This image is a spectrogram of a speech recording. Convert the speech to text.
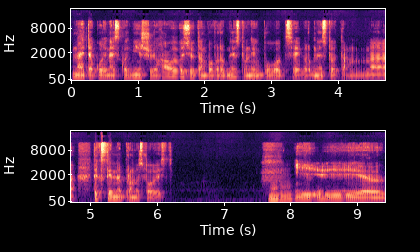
навіть найскладнішою галузю там по виробництву у них було це виробництво там е, текстильна промисловість. І е,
